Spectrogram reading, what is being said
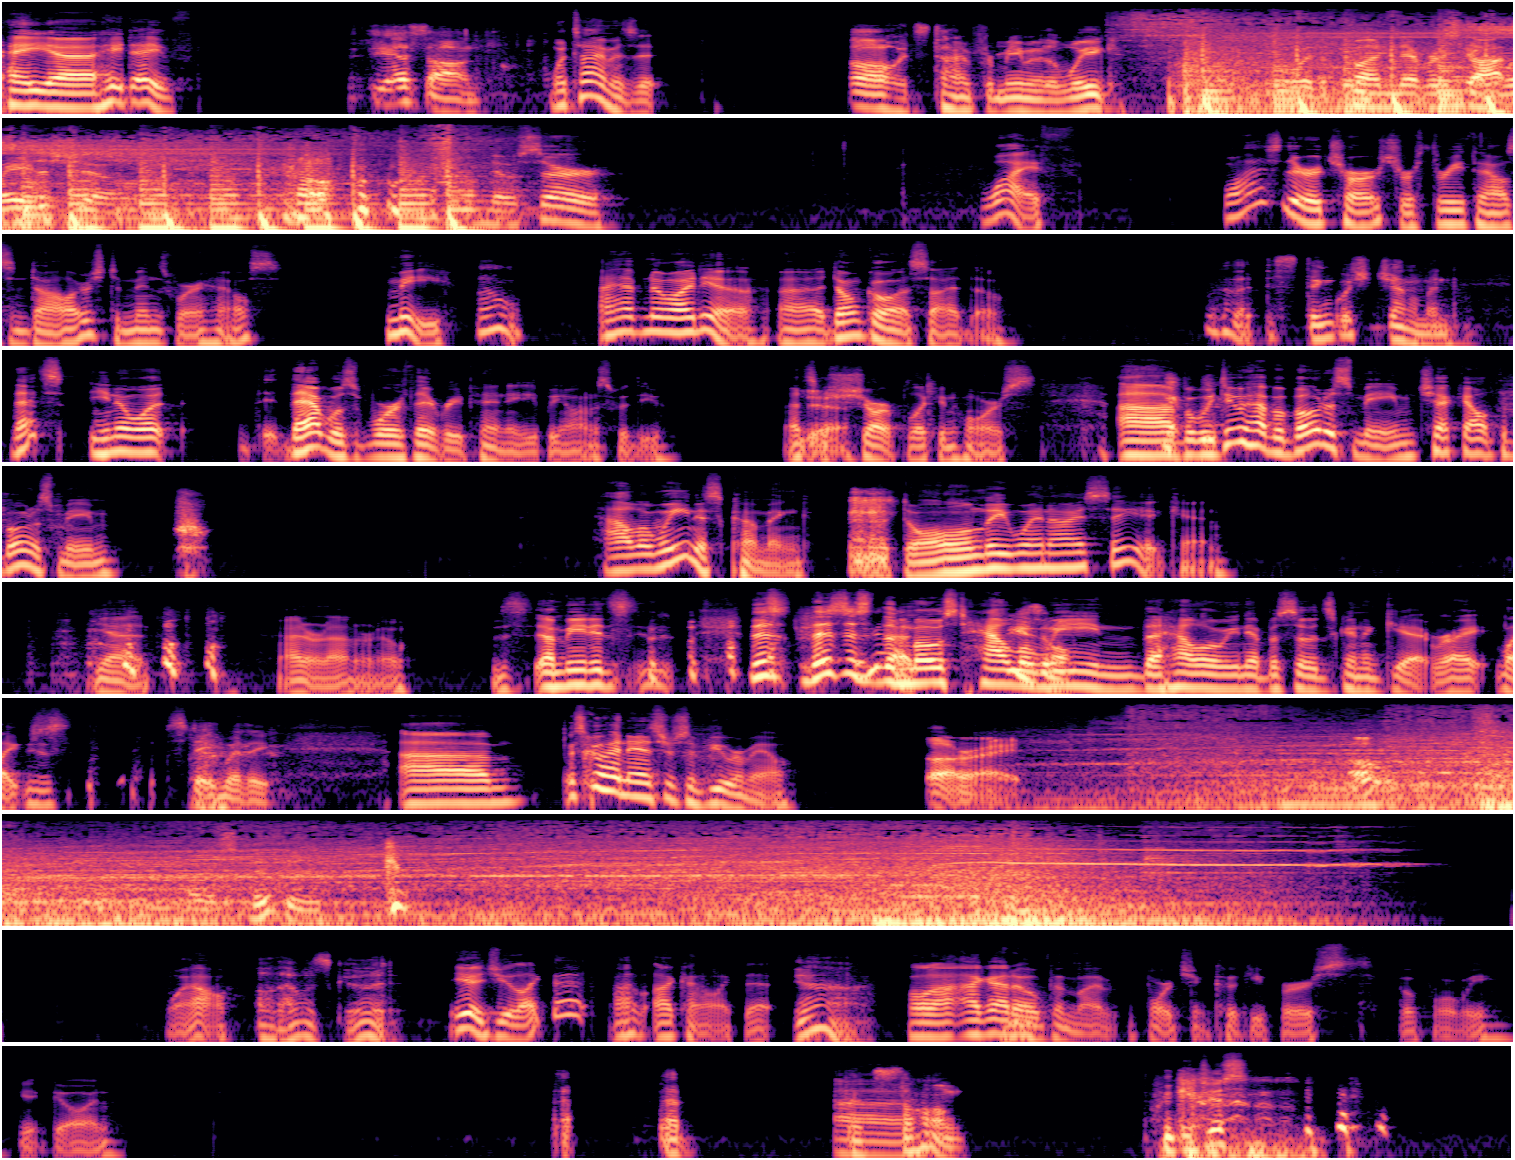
Hey, uh, hey, Dave. yes on. What time is it? Oh, it's time for meme of the week. Boy, the fun never stops in the show. Oh. No, sir. Wife, why is there a charge for three thousand dollars to Men's Wearhouse? Me, oh, I have no idea. Uh, don't go outside though. look at that distinguished gentleman. That's you know what that was worth every penny to be honest with you. That's a sharp looking horse. Uh, but we do have a bonus meme. Check out the bonus meme. Halloween is coming, but only when I say it can. Yeah, I don't. I don't know. This- I mean, it's this. This is the Yeah, most seasonal. Halloween the Halloween episode's gonna get. Right? Like, just stay with it. Um, let's go ahead and answer some viewer mail. All right. Oh, Oh, spooky. Wow. oh, that was good. Yeah, did you like that? I, I kind of like that. Yeah. Hold on, I got to Mm. open my fortune cookie first before we get going. That that Uh, song. It just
